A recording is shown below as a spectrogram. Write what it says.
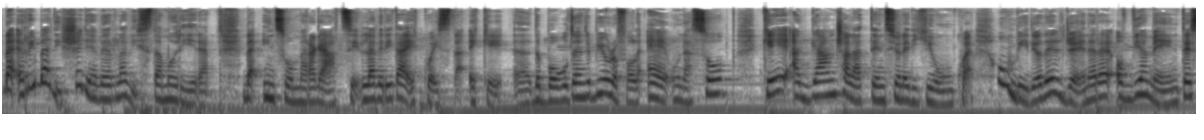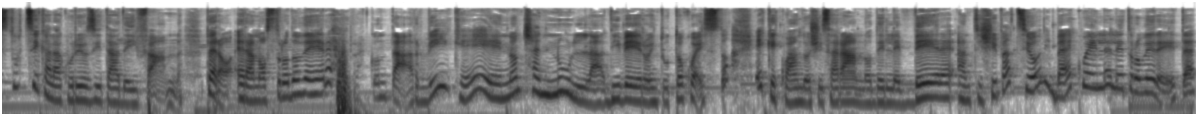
beh, ribadisce di averla vista morire. Beh, insomma ragazzi, la verità è questa, è che uh, The Bold and the Beautiful è una soap soap che aggancia l'attenzione di chiunque. Un video del genere ovviamente stuzzica la curiosità dei fan, però era nostro dovere raccontarvi che non c'è nulla di vero in tutto questo e che quando ci saranno delle vere anticipazioni, beh, quelle le troverete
